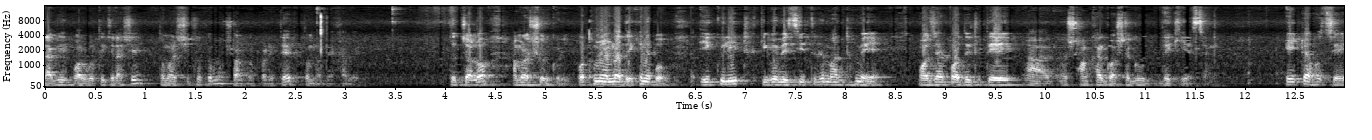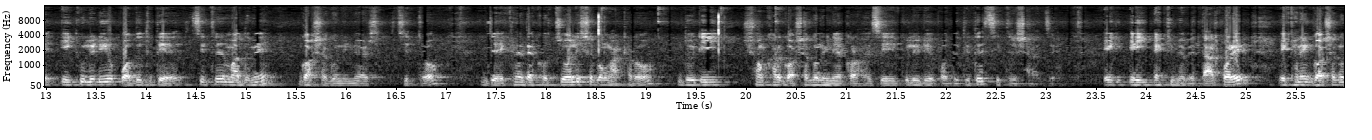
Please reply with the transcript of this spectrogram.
লাগিয়ে পরবর্তী ক্লাসে তোমার শিক্ষক এবং সহপাঠীদের তোমরা দেখাবে। তো চলো আমরা শুরু করি। প্রথমে আমরা দেখে নেব ইকুইলিট কীভাবে চিত্রের মাধ্যমে মজার পদ্ধতিতে সংখ্যার গসাগু দেখিয়েছেন। এইটা হচ্ছে ইকুইলিডীয় পদ্ধতিতে চিত্রের মাধ্যমে গসাগু নির্ণয়ের চিত্র, যে এখানে দেখো চুয়াল্লিশ এবং আঠারো, দুইটি সংখ্যার গসাগু নির্ণয় করা হয়েছে ইকুইলিডীয় পদ্ধতিতে চিত্রের সাহায্যে। এই একইভাবে তারপরে এখানে গসাগু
